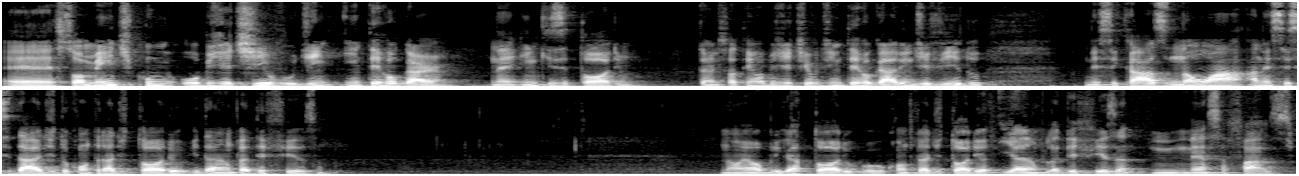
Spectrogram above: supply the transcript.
É, somente com o objetivo de interrogar, né, inquisitório então ele só tem o objetivo de interrogar o indivíduo. Nesse caso, não há a necessidade do contraditório e da ampla defesa. Não é obrigatório o contraditório e a ampla defesa nessa fase.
